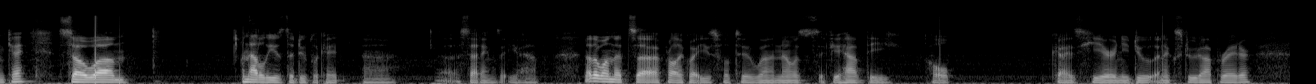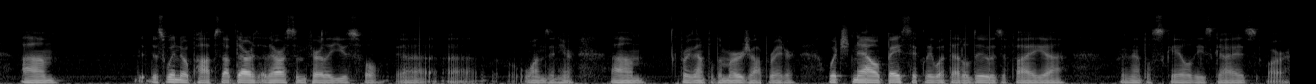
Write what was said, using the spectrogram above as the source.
Okay, so um, and that'll use the duplicate uh, uh, settings that you have. Another one that's uh, probably quite useful to know is if you have the whole guys here and you do an extrude operator, um, th this window pops up. There are there are some fairly useful ones in here. Um, for example, the merge operator, which now basically what that'll do is if I, uh, for example, scale these guys or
